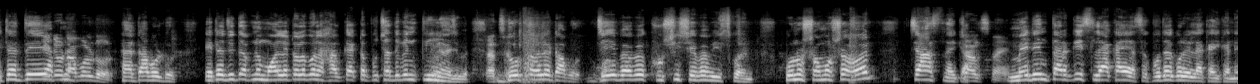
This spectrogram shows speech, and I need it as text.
এটাতে ডাবল ডোর হ্যাঁ ডাবল ডোর এটা যদি আপনি ময়লা টলা বলে হালকা একটা পোছা দিবেন ক্লিন হয়ে যাবে। আচ্ছা। ডোরটা হলে ডাবল যেভাবে খুশি সেভাবে ইউজ করেন। কোনো সমস্যা হওয়ার চান্স নাই। মেড ইন তার্কিস লেখাই আছে খোদা করে লেখা এখানে।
